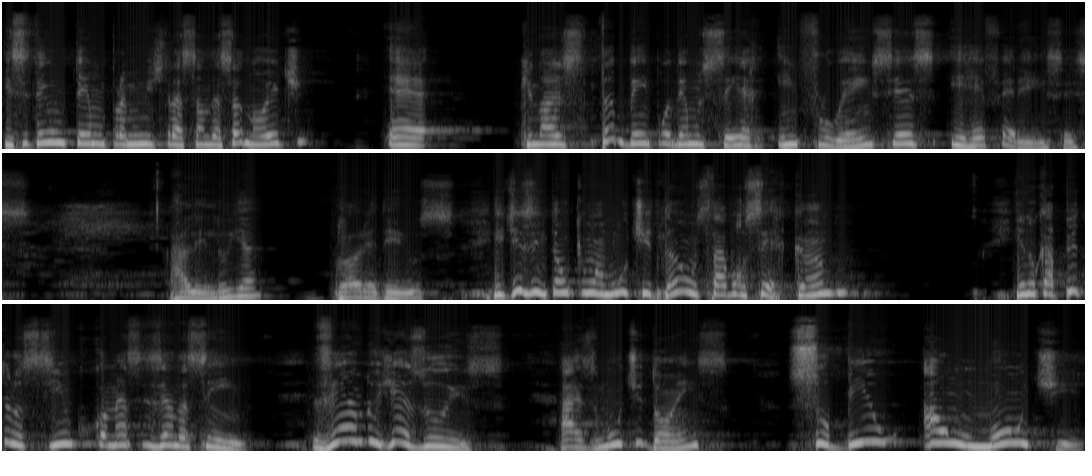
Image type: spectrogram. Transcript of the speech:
E se tem um tema para a ministração dessa noite, é que nós também podemos ser influências e referências. Aleluia. Glória a Deus. E diz então que uma multidão estava o cercando. E no capítulo 5 começa dizendo assim: Vendo Jesus as multidões, subiu a um monte,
